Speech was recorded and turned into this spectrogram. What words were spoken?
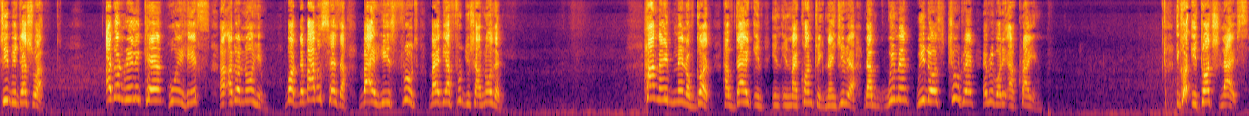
TB Joshua. I don't really care who he is. I, I don't know him. But the Bible says that by his fruit, by their fruit, you shall know them. How many men of God have died in, in, in my country, Nigeria, that women, widows, children, everybody are crying? Because he touched lives.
